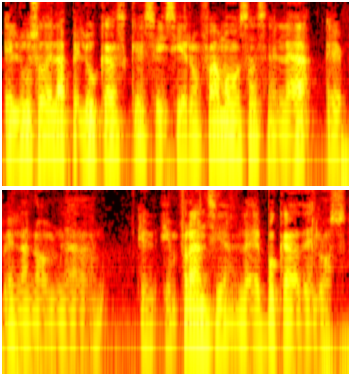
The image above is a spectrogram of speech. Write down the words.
el uso de las pelucas que se hicieron famosas en la, eh, en, la, en, Francia, en la época de los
